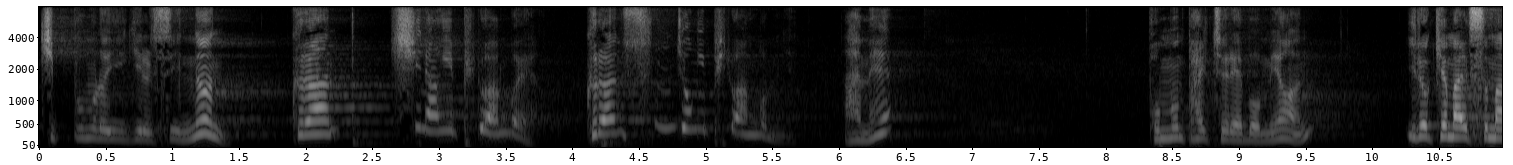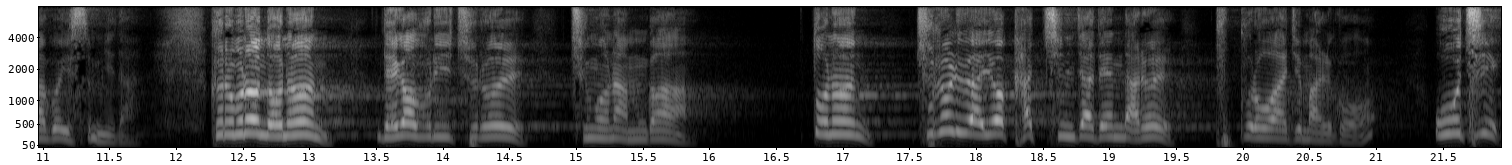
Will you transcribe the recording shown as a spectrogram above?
기쁨으로 이길 수 있는 그러한 신앙이 필요한 거예요. 그러한 순종이 필요한 겁니다. 아멘. 본문 8절에 보면 이렇게 말씀하고 있습니다. 그러므로 너는 내가 우리 주를 증언함과 또는 주를 위하여 갇힌 자 된 나를 부끄러워하지 말고 오직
